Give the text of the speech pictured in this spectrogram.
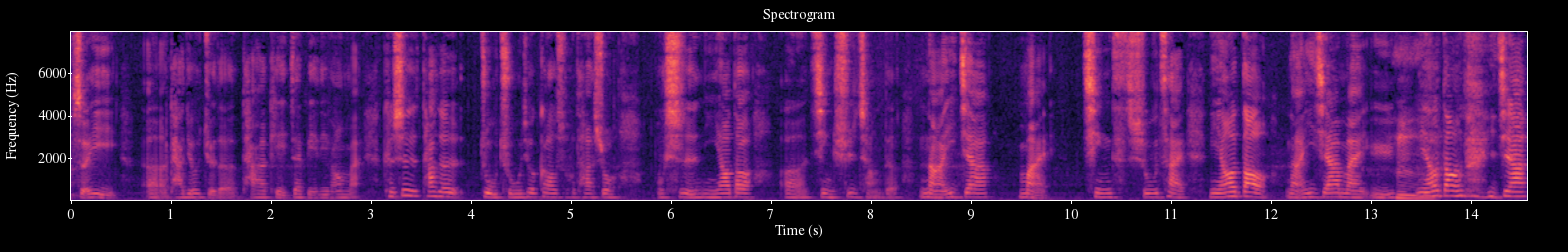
所以呃，他就觉得他可以在别的地方买。可是他的主厨就告诉他说，不是，你要到呃锦市场的哪一家买。青蔬菜，你要到哪一家买鱼？嗯你要到哪一家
